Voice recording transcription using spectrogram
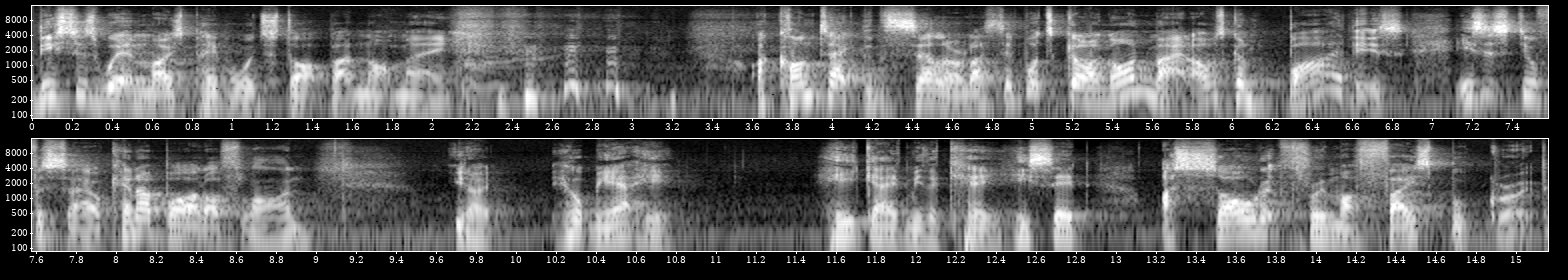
this is where most people would stop, but not me. I contacted the seller and I said, "What's going on, mate? I was going to buy this. Is it still for sale? Can I buy it offline? You know, help me out here." He gave me the key. He said, "I sold it through my Facebook group."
